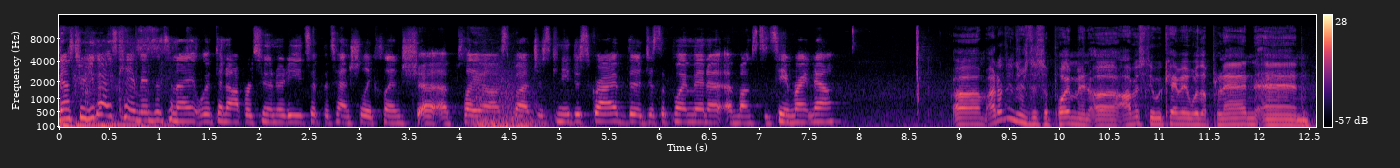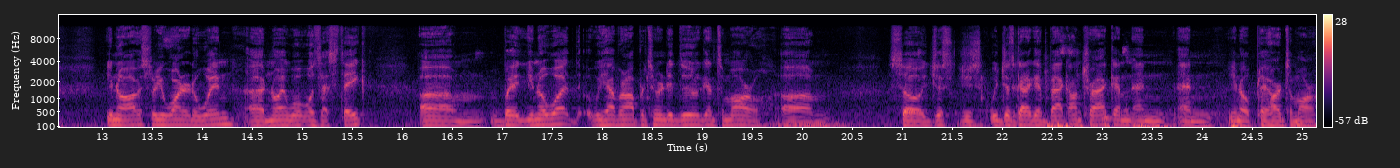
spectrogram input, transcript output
Nestor, you guys came into tonight with an opportunity to potentially clinch a, a playoff spot. Just can you describe the disappointment uh, amongst the team right now? Um, I don't think there's disappointment. Uh, obviously, we came in with a plan, and you know, obviously, we wanted to win, uh, knowing what was at stake. Um, but you know what? We have an opportunity to do it again tomorrow. Um, so just, just we just got to get back on track and, and and you know play hard tomorrow.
